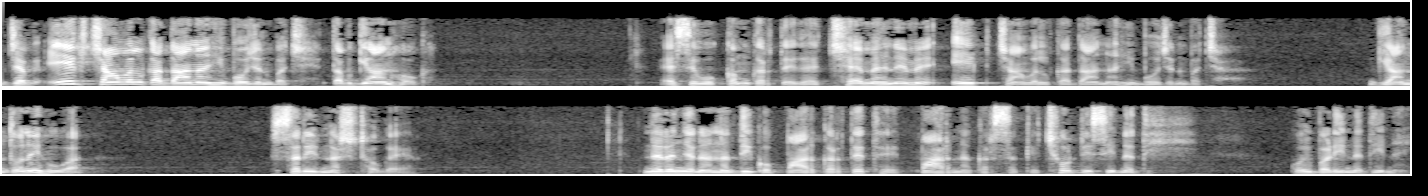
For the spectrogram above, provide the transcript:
जब एक चावल का दाना ही भोजन बचे, तब ज्ञान होगा। ऐसे वो कम करते गए, छह महीने में एक चावल का दाना ही भोजन बचा। ज्ञान तो नहीं हुआ, शरीर नष्ट हो गया। निरंजना नदी को पार करते थे, पार न कर सके। छोटी सी नदी, कोई बड़ी नदी नहीं।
